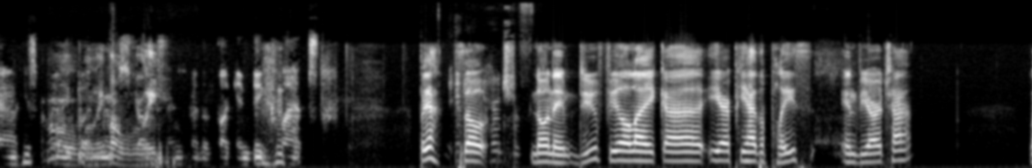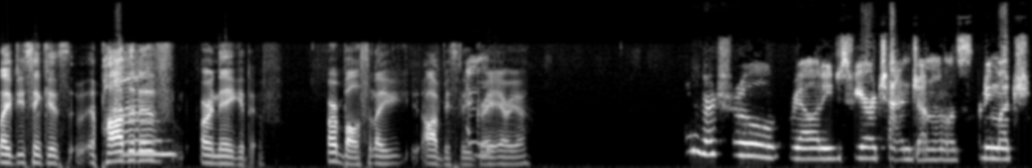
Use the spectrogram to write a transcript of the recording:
cow, he's really Holy putting those moly. in for the fucking big claps. But yeah, so it hurts for- No Name, do you feel like uh, ERP has a place in VR chat? Like, do you think it's a positive Um, or negative, or both? Like, obviously, I'm- gray area. in virtual reality, just VR chat in general, is pretty much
